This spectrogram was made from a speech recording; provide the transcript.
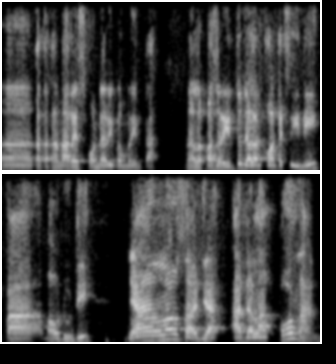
eh, katakanlah respon dari pemerintah. Nah, lepas dari itu dalam konteks ini Pak Maududi, Ya. kalau saja ada laporan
